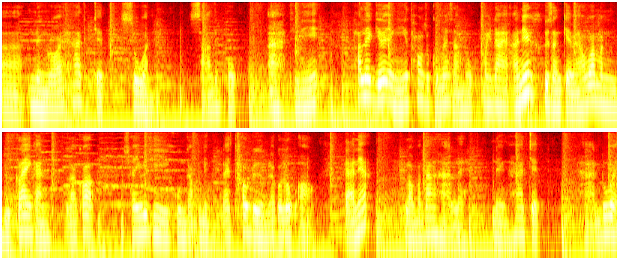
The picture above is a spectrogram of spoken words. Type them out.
อ157 ส่วน 36 อะ ทีนี้ถ้าเลขเยอะอย่างนี้ท่องสกุลแม่36 ไม่ได้ อันนี้คือสังเกตไหมครับว่ามันอยู่ใกล้กัน แล้วก็ ใช้วิธีคูณกับ 1 ได้เท่าเดิมแล้วก็ลบออก แต่อันเนี้ยเรามาตั้งหารเลย 157 หารด้วย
